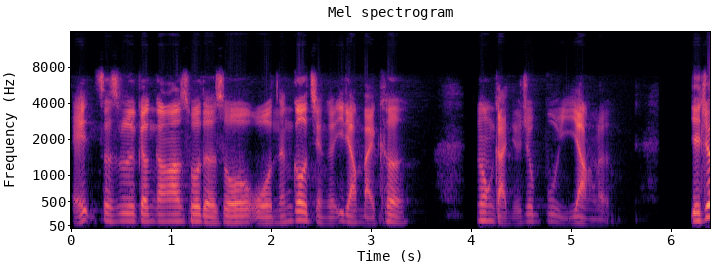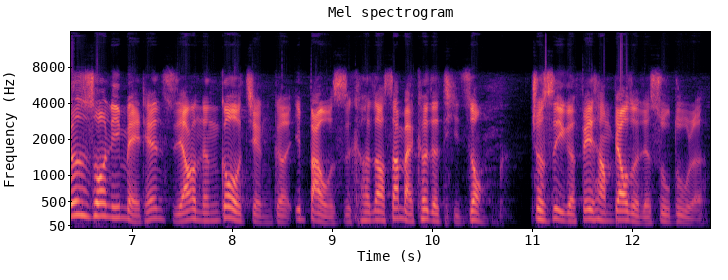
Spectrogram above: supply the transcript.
诶，这是不是跟刚刚说的说我能够减个一两百克？那种感觉就不一样了，也就是说，你每天只要能够减个一百五十克到三百克的体重，就是一个非常标准的速度了。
